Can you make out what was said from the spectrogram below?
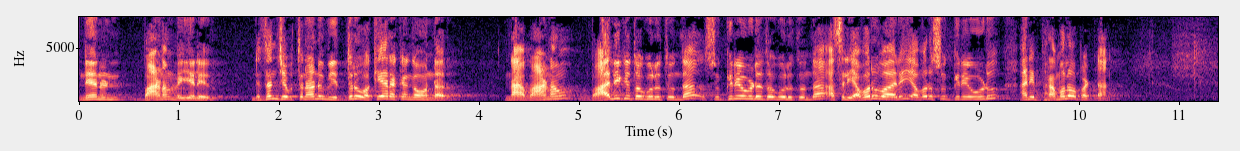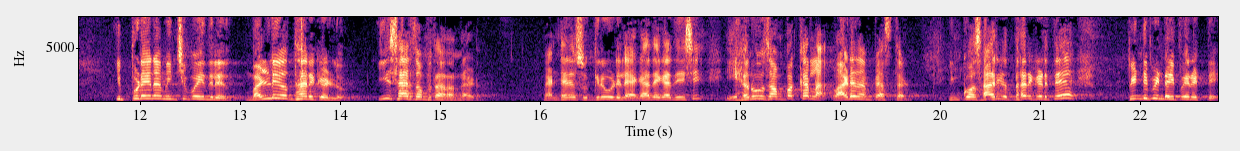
నేను బాణం వెయ్యలేదు నిజం చెబుతున్నాను మీ ఇద్దరు ఒకే రకంగా ఉన్నారు. నా బాణం వాలికి తగులుతుందా సుగ్రీవుడు తగులుతుందా? అసలు ఎవరు వాలి ఎవరు సుగ్రీవుడు అని భ్రమలో పడ్డాను. ఇప్పుడైనా మించిపోయింది లేదు. మళ్ళీ యుద్ధానికి వెళ్ళు ఈసారి చంపుతానన్నాడు. వెంటనే సుగ్రీవుడి లేగాదేగా తీసి ఇహనూ చంపక్కర్లా వాడే చంపేస్తాడు. ఇంకోసారి యుద్ధానికి ఎడితే పిండి పిండి అయిపోయినట్టే.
